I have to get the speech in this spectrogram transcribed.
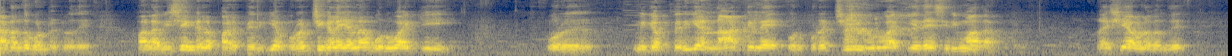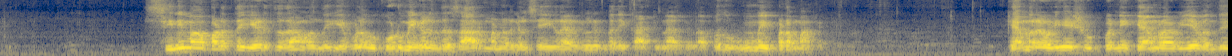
நடந்து கொண்டிருக்கிறது. பல விஷயங்களை பல பெரிய புரட்சிகளை எல்லாம் உருவாக்கி ஒரு மிகப்பெரிய நாட்டிலே ஒரு புரட்சியை உருவாக்கியதே சினிமா தான் ரஷ்யாவில் வந்து சினிமா படத்தை எடுத்து தான் வந்து எவ்வளவு கொடுமைகள் இந்த சார் மன்னர்கள் செய்கிறார்கள் என்பதை காட்டினார்கள். அப்போது ஊமை படமாக. கேமரா வழியே ஷூட் பண்ணி கேமராவையே வந்து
